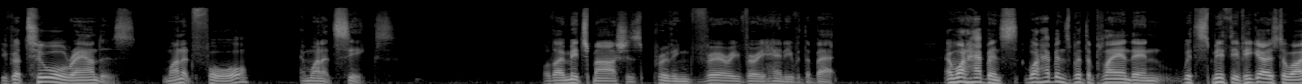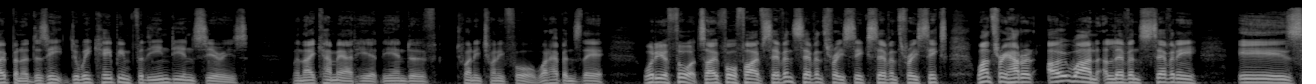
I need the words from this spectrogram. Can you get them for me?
you've got two all rounders, one at four and one at six. Although Mitch Marsh is proving very, very handy with the bat. And what happens? What happens with the plan then with Smith if he goes to opener? Does he? Do we keep him for the Indian series when they come out here at the end of 2024? What happens there? What are your thoughts? 0457 736 736 1300 01 1170 is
